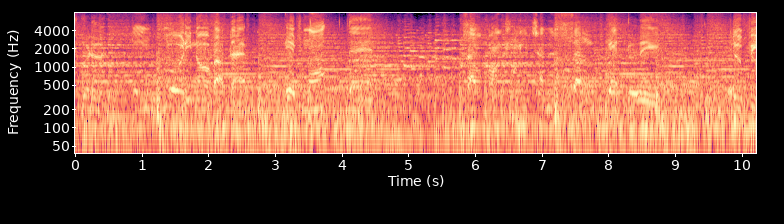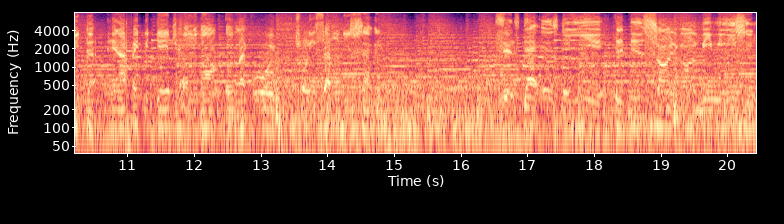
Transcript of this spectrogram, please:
Twitter, and you already know about that. If not, then Cyberpunk 2077 got delayed. And I think that, and I think the game's coming out in like war 2077. Since that is the year that this song is gonna be releasing.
